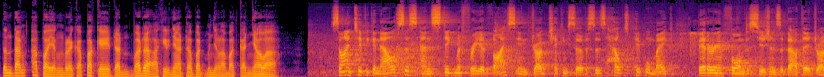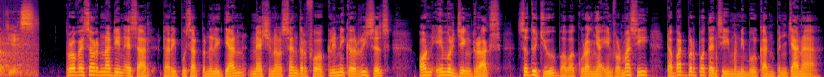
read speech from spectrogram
tentang apa yang mereka pakai dan pada akhirnya dapat menyelamatkan nyawa. Scientific analysis and stigma free advice in drug checking services helps people make better informed decisions about their drug use. Profesor Nadine Esar dari Pusat Penelitian National Center for Clinical Research on Emerging Drugs setuju bahwa kurangnya informasi dapat berpotensi menimbulkan bencana.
